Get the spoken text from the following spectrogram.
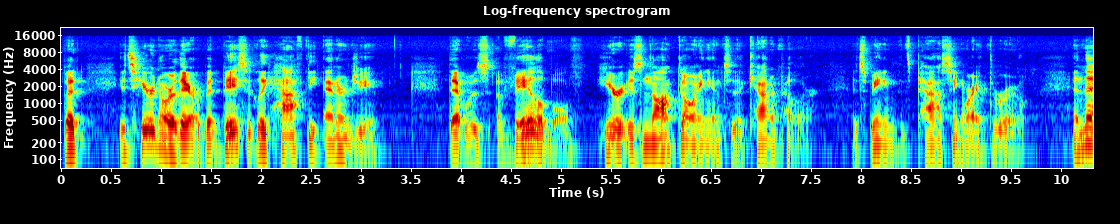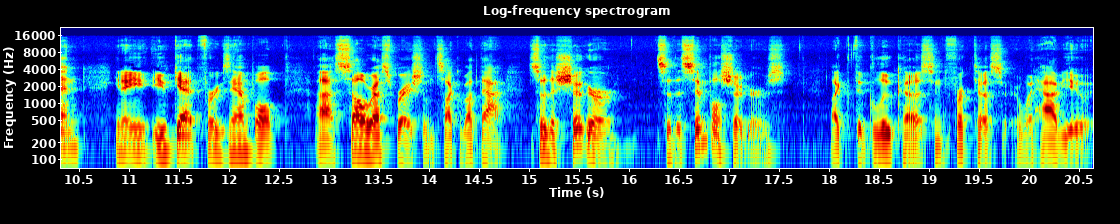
But it's here nor there, but basically half the energy that was available here is not going into the caterpillar. It's being, it's passing right through. And then, you know, you, you get, for example, uh, cell respiration. Let's talk about that. So the sugar so the simple sugars, like the glucose and fructose or what have you,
